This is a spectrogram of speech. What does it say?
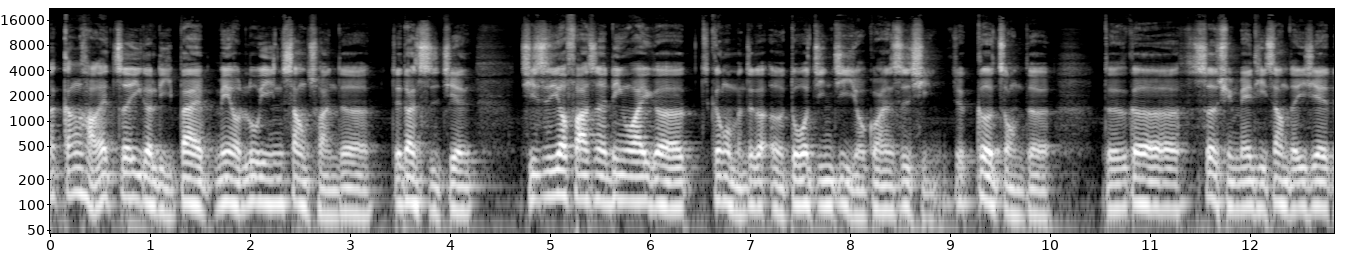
那刚好在这一个礼拜没有录音上传的这段时间，其实又发生了另外一个跟我们这个耳朵经济有关的事情，就各种的的的这个社群媒体上的一些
